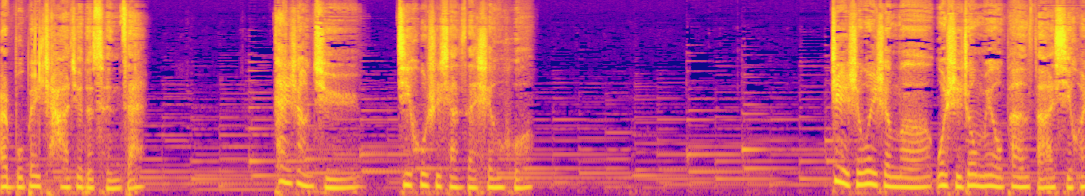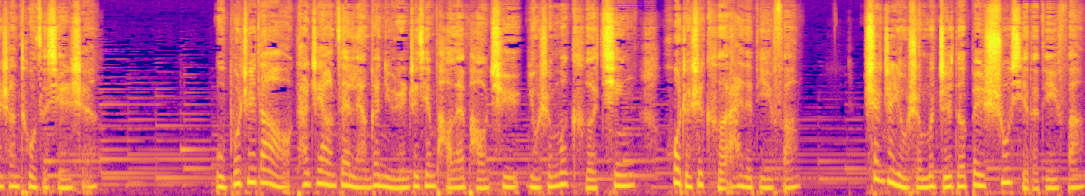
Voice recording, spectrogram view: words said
而不被察觉的存在，看上去几乎是像在生活。这也是为什么我始终没有办法喜欢上兔子先生。我不知道他这样在两个女人之间跑来跑去有什么可亲或者是可爱的地方，甚至有什么值得被书写的地方。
